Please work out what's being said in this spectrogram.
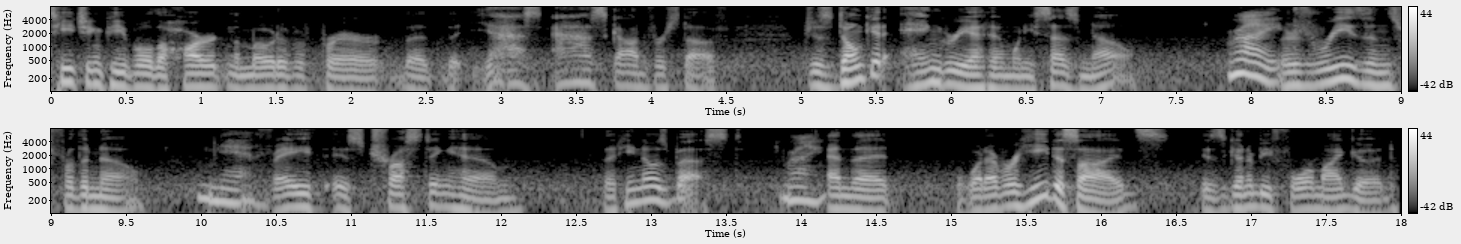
teaching people the heart and the motive of prayer. That that yes, ask God for stuff. Just don't get angry at Him when He says no. right. There's reasons for the no. Yeah. Faith is trusting Him that He knows best, Right. and that whatever He decides is going to be for my good,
